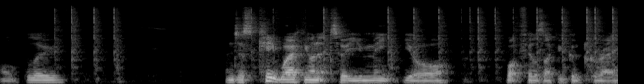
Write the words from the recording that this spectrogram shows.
more blue, and just keep working on it till you meet your what feels like a good gray.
